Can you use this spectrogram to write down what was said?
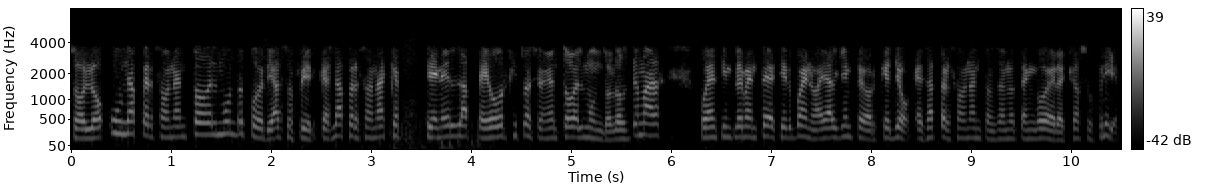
solo una persona en todo el mundo podría sufrir, que es la persona que tiene la peor situación en todo el mundo. Los demás pueden simplemente decir, bueno, hay alguien peor que yo, esa persona entonces no tengo derecho a sufrir.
